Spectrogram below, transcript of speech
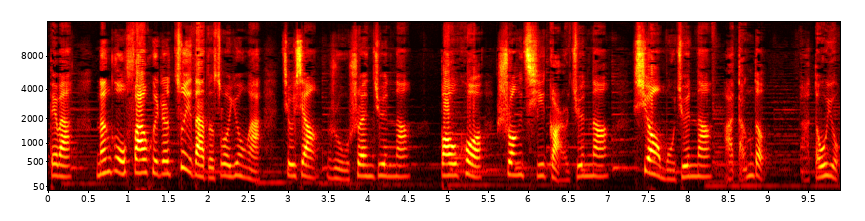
对吧？能够发挥着最大的作用啊，就像乳酸菌呐，包括双歧杆菌呐、酵母菌呐啊等等啊都有。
